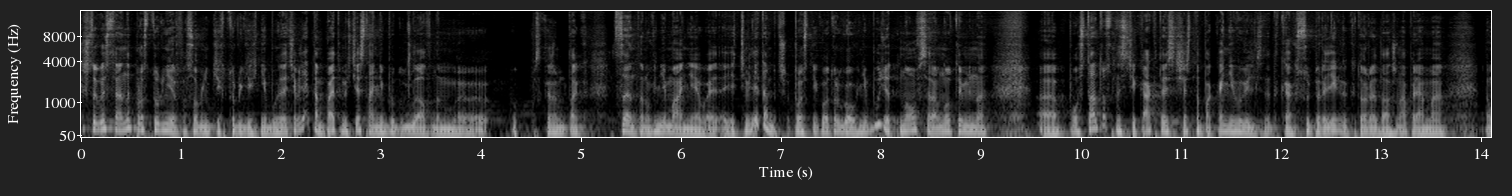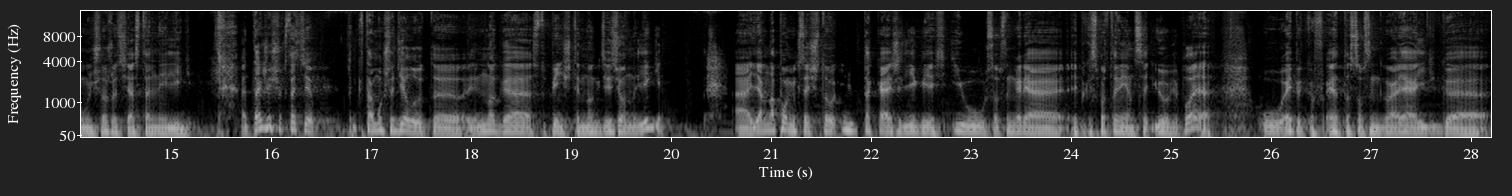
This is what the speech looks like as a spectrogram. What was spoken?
с другой стороны, просто турниров особо никаких других не будет этим летом, поэтому, естественно, они будут главным, э, скажем так, центром внимания этим летом, потому что просто никого другого не будет, но все равно вот именно э, по статусности как-то, если честно, пока не выглядит. Это как суперлига, которая должна прямо уничтожить все остальные лиги. А также еще, кстати, к тому, что делают э, многоступенчатые, многодивизионные лиги, я вам напомню, кстати, что такая же лига есть и у, собственно говоря, Epic Спортовенца, и у Виплея. У эпиков это, собственно говоря, лига,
